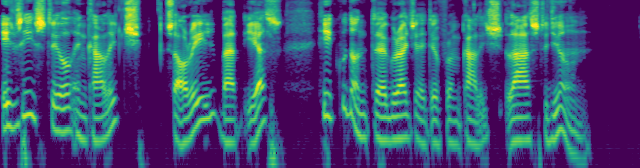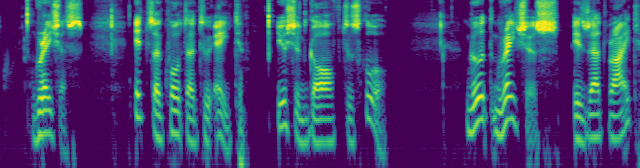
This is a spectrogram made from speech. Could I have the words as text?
Is he still in college? Sorry, but yes, he couldn't uh, graduate from college last June. Gracious. It's a quarter to eight. You should go off to school. Good gracious. Is that right?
